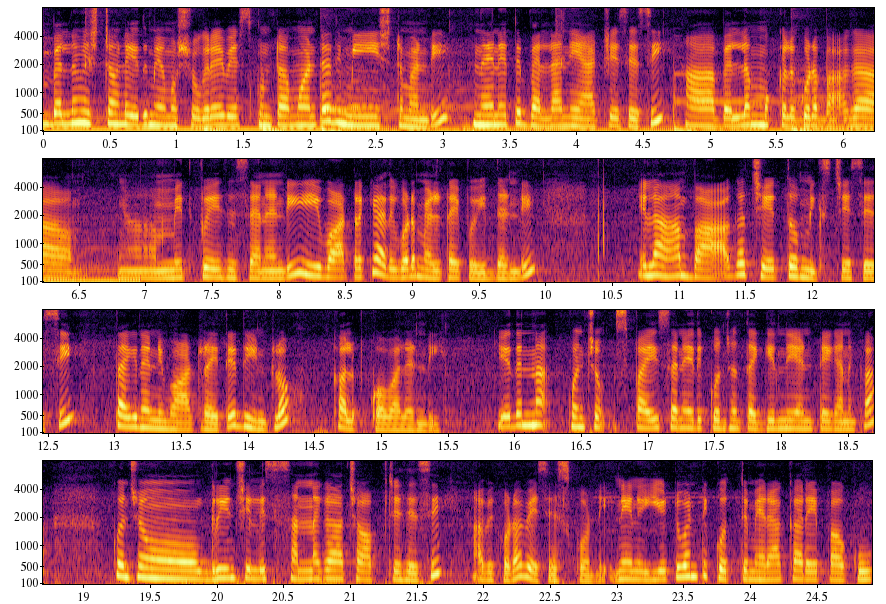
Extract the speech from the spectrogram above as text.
బెల్లం ఇష్టం లేదు మేము షుగరే వేసుకుంటాము అంటే అది మీ ఇష్టం అండి. నేనైతే బెల్లాన్ని యాడ్ చేసేసి ఆ బెల్లం ముక్కలు కూడా బాగా ఆ, మెతిపోసేసానండి ఈ వాటర్కి అది కూడా మెల్ట్ అయిపోయిద్దండి. ఇలా బాగా చేత్తో మిక్స్ చేసేసి తగినన్ని వాటర్ అయితే దీంట్లో కలుపుకోవాలండి. ఏదన్నా కొంచెం స్పైస్ అనేది కొంచెం తగ్గింది అంటే కనుక కొంచెం గ్రీన్ చిల్లీస్ సన్నగా చాప్ చేసేసి అవి కూడా వేసేసుకోండి. నేను ఎటువంటి కొత్తిమీర కరేపాకు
